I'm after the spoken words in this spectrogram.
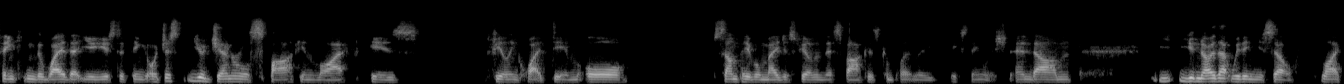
thinking the way that you used to think or just your general spark in life is feeling quite dim or some people may just feel that their spark is completely extinguished. And um, you, you know that within yourself. Like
